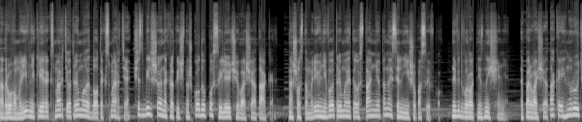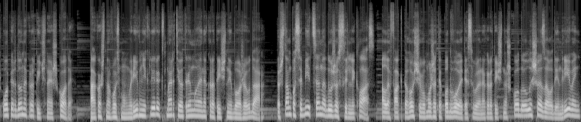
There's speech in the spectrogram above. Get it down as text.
На другому рівні клірик смерті отримує дотик смерті, що збільшує некритичну шкоду, посилюючи ваші атаки. На шостому рівні ви отримаєте останню та найсильнішу пасивку невідворотні знищення. Тепер ваші атаки ігнорують опір до некритичної шкоди. Також на восьмому рівні клірик смерті отримує некротичний божий удар. Тож там по собі це не дуже сильний клас, але факт того, що ви можете подвоїти свою некротичну шкоду лише за один рівень,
